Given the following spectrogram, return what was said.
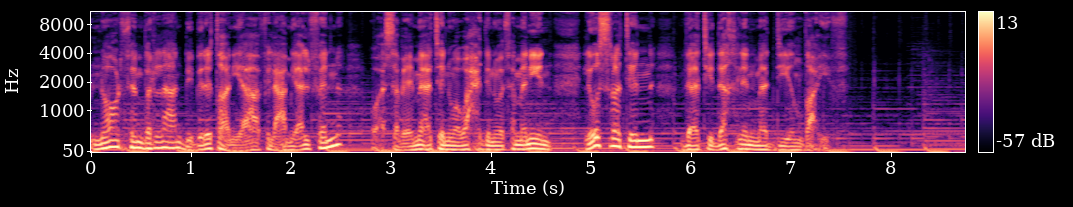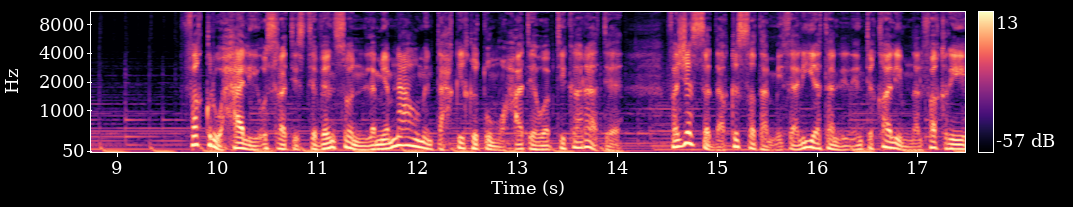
نورثمبرلاند ببريطانيا في العام 1781 لأسرة ذات دخل مادي ضعيف. فقر حال أسرة ستيفنسون لم يمنعه من تحقيق طموحاته وابتكاراته، فجسد قصة مثالية للانتقال من الفقر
